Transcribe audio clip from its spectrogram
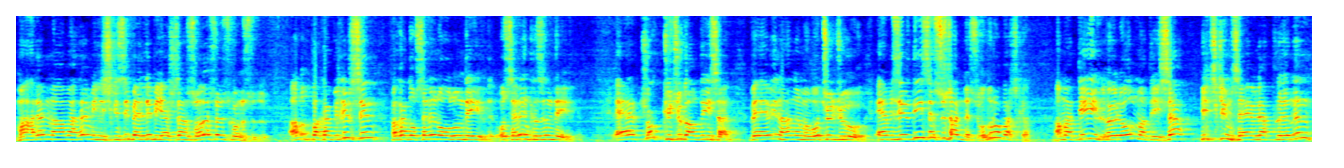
Mahrem namahrem ilişkisi belli bir yaştan sonra söz konusudur. Alıp bakabilirsin fakat o senin oğlun değildir. O senin kızın değildir. Eğer çok küçük aldıysan ve evin hanımı o çocuğu emzirdiyse süt annesi olur o başka. Ama değil öyle olmadıysa hiç kimse evlatlığının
